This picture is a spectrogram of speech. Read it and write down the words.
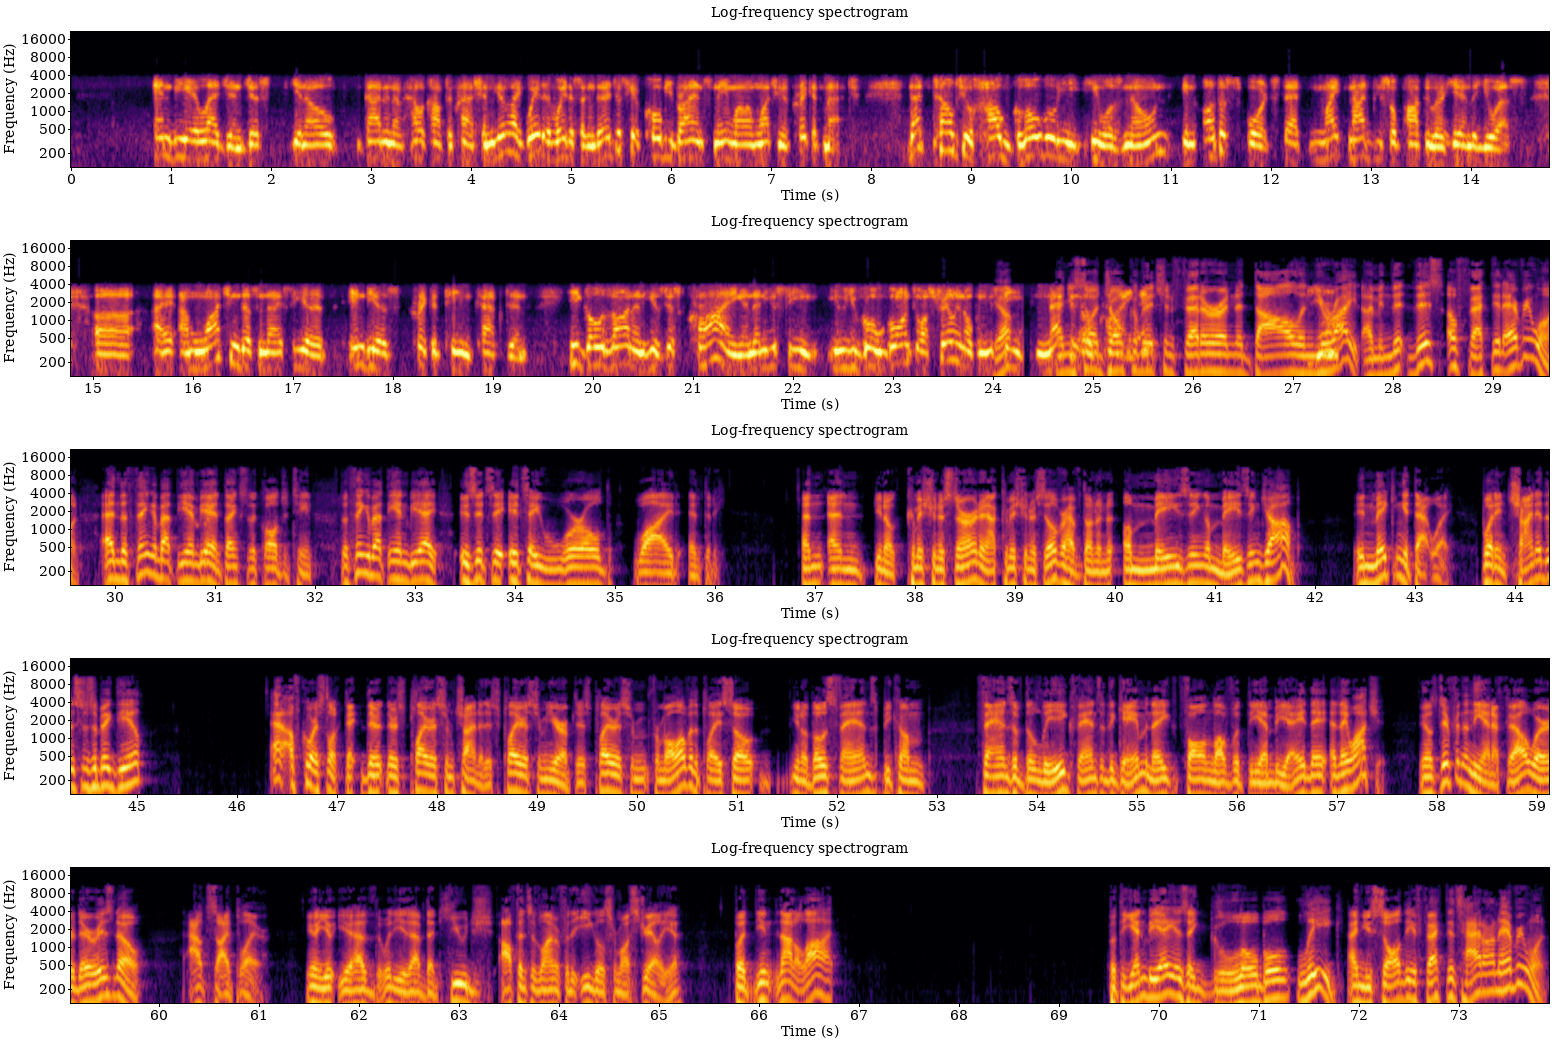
NBA legend just you know, got in a helicopter crash, and you're like, wait, a wait a second, did I just hear Kobe Bryant's name while I'm watching a cricket match? That tells you how globally he was known in other sports that might not be so popular here in the U.S. Uh, I, I'm watching this, and I see a, India's cricket team captain. He goes on and he's just crying, and then you see you, you go go on to Australian Open, you Yep. see And you saw crying. Djokovic and Federer and Nadal, and you're right. I mean, th- this affected everyone. And the thing about the NBA, and thanks to the call, Jatine, the thing about the NBA is it's a it's a worldwide entity. And and you know, Commissioner Stern and now Commissioner Silver have done an amazing, amazing job in making it that way. But in China, this is a big deal. And of course, look, there, there's players from China, there's players from Europe, there's players from, from all over the place. So, you know, those fans become fans of the league, fans of the game, and they fall in love with the NBA and they, and they watch it. You know, it's different than the NFL where there is no outside player. You know, you, you have, what do you have that huge offensive lineman for the Eagles from Australia, but you, not a lot. But the NBA is a global league and you saw the effect it's had on everyone.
